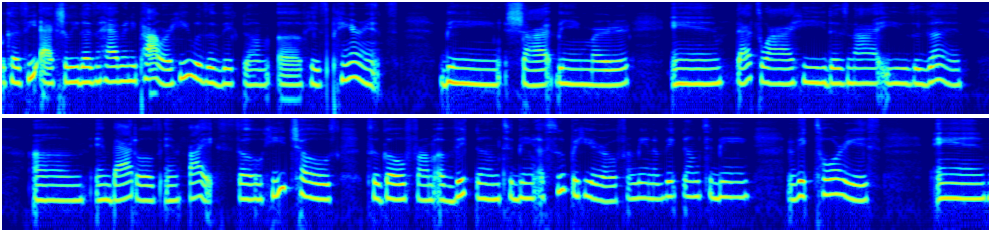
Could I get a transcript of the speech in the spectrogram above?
because he actually doesn't have any power. He was a victim of his parents being shot, being murdered, and that's why he does not use a gun um, in battles and fights. So he chose to go from a victim to being a superhero, from being a victim to being victorious. And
